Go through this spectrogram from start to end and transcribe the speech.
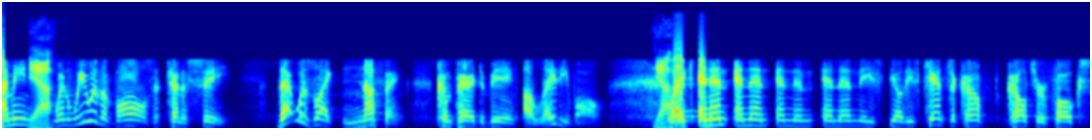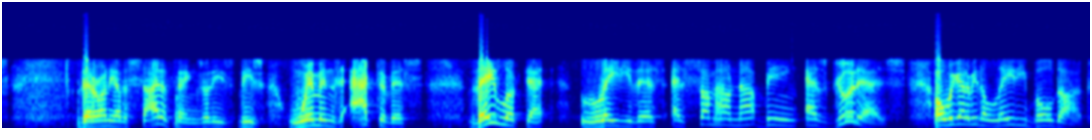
I mean, yeah. when we were the Vols at Tennessee, that was like nothing compared to being a lady Vol. Yeah. Like and then and then and then and then these you know these cancer culture folks that are on the other side of things or these these women's activists, they looked at lady this as somehow not being as good as oh we got to be the lady bulldogs.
